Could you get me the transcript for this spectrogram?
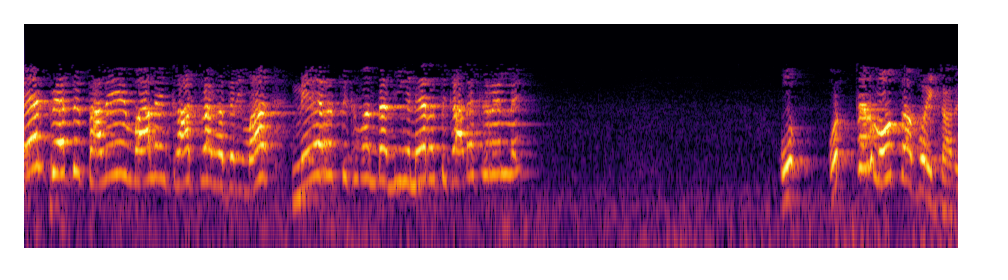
ஏன் பேத்து தலையும் வாழையும் காட்டுறாங்க தெரியுமா? நேரத்துக்கு வந்தா நீங்க நேரத்துக்கு அடக்குற இல்லை ஒருத்தர் மௌத்தா போயிட்டாரு.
